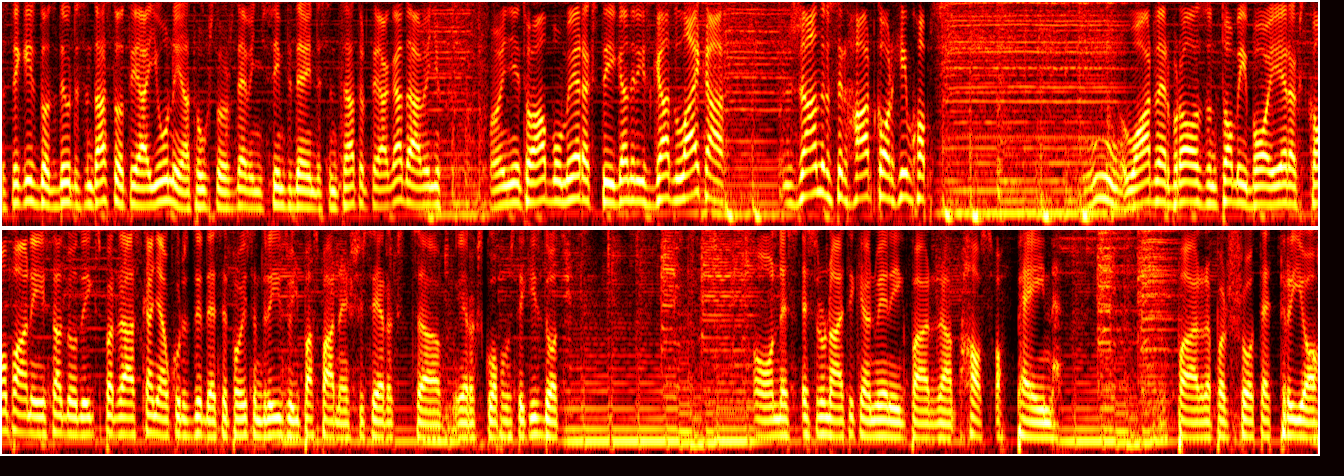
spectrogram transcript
Tas tika izdots 28. jūnijā 1994. gadā. Viņu, viņi to albumu ierakstīja gandrīz gada laikā. Žanrs ir hardcore hip hops. Uh. Warner Bros. un Tommy Boy ierakstu kompānijas atbildīgas par uh, skaņām, kuras dzirdēsiet pavisam drīz. Viņu paspārnē šis ieraksts, uh, ieraksts kopums tika izdots. Un es, es runāju tikai un vienīgi par uh, House of Pain, par, par šo te trio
